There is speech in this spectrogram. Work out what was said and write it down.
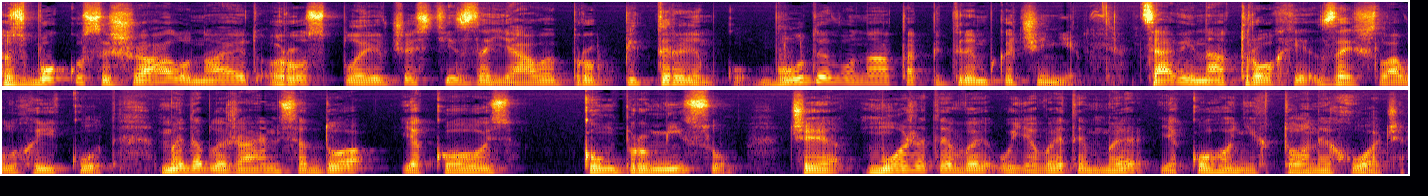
З боку США лунають розпливчасті заяви про підтримку. Буде вона та підтримка чи ні? Ця війна трохи зайшла в глухий кут. Ми наближаємося до якогось компромісу. Чи можете ви уявити мир, якого ніхто не хоче?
